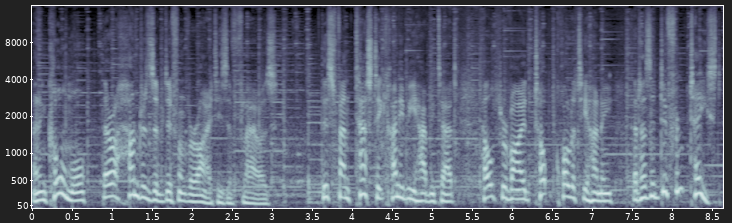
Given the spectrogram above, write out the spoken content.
and in Cornwall there are hundreds of different varieties of flowers. This fantastic honeybee habitat helps provide top quality honey that has a different taste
